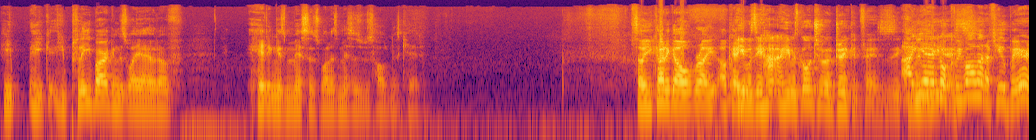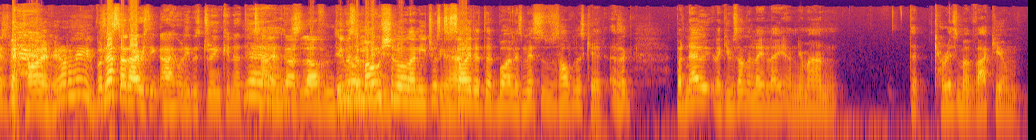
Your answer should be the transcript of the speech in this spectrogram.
he he, he plea bargained his way out of hitting his missus while his missus was holding his kid. So you kind of go right, okay. He was he, ha- he was going through a drinking phase. Was he Ah, yeah, look, we've all had a few beers at the time. You know what I mean? But that's what I was thinking. Ah, well, he was drinking at the Yeah, time. God love him. he was what I mean? emotional and he just Yeah. decided that while his missus was holding his kid, like, but now like he was on the late late and your man, the charisma vacuum,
